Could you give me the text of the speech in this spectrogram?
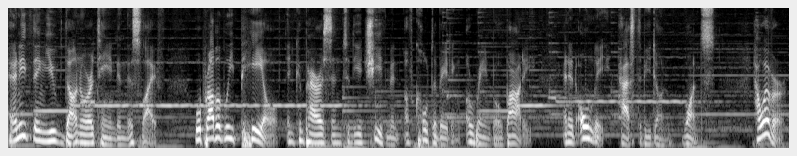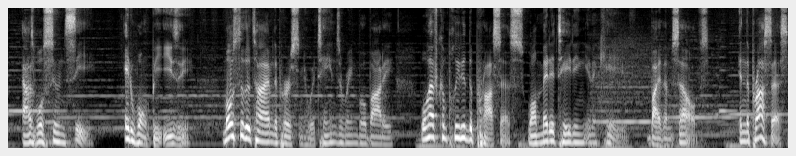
anything you've done or attained in this life will probably pale in comparison to the achievement of cultivating a rainbow body, and it only has to be done once. However, as we'll soon see, it won't be easy. Most of the time, the person who attains a rainbow body will have completed the process while meditating in a cave by themselves. In the process,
